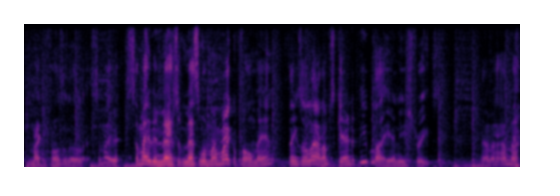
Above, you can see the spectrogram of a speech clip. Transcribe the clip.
The microphone's a little. Somebody, somebody been mess, messing with my microphone, man. Things are loud. I'm scaring the people out here in these streets. I'm, I'm, out,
